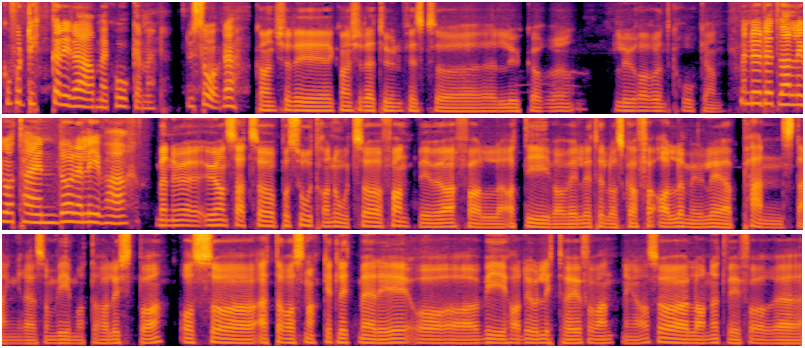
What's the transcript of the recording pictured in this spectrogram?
Hvorfor dykker de der med kroken min? Du så det? Kanskje, de, kanskje det er tunfisk som luker luker, lurer rundt kroken. Men du, det er et veldig godt tegn. Da er det liv her. Men uansett, så på Sotra Not så fant vi i hvert fall at de var villige til å skaffe alle mulige pennstengere som vi måtte ha lyst på. Og så, etter å ha snakket litt med de, og vi hadde jo litt høye forventninger, så landet vi for uh,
